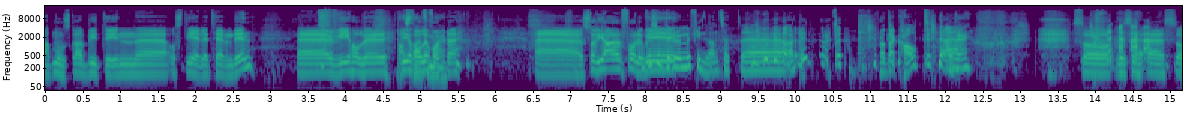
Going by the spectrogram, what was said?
at noen skal bryte inn eh, og stjele TV-en din. Eh, vi holder, vi holder for fortet. Eh, så vi har foreløpig Hvorfor sitter du med finlandshette, Arthur? For at det er kaldt? Ja, ja. Ok. Så, hvis, jeg- så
